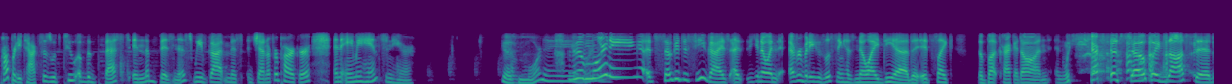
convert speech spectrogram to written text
property taxes with two of the best in the business. We've got Miss Jennifer Parker and Amy Hanson here. Good morning. Good morning. It's so good to see you guys. I, you know, and everybody who's listening has no idea that it's like the butt crack of dawn and we are so exhausted.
